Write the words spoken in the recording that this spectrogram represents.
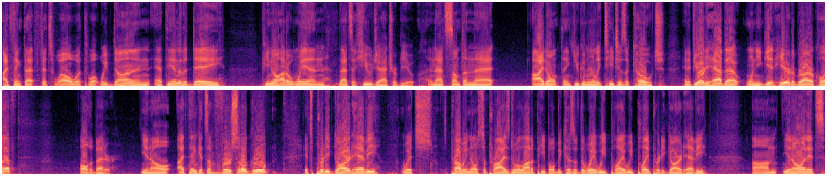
I think that fits well with what we've done. And at the end of the day, if you know how to win, that's a huge attribute. And that's something that I don't think you can really teach as a coach. And if you already have that when you get here to Briar Cliff, all the better. You know, I think it's a versatile group. It's pretty guard heavy, which is probably no surprise to a lot of people because of the way we play. We play pretty guard heavy. Um, you know, and it's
